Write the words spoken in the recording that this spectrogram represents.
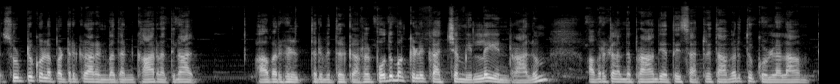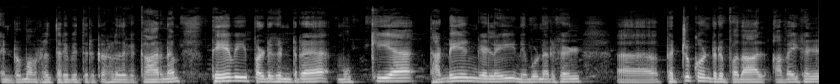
சுட்டுக் கொல்லப்பட்டிருக்கிறார் என்பதன் காரணத்தினால் அவர்கள் தெரிவித்திருக்கிறார்கள். பொதுமக்களுக்கு அச்சம் இல்லை என்றாலும் அவர்கள் அந்த பிராந்தியத்தை சற்று தவிர்த்து கொள்ளலாம் என்றும் அவர்கள் தெரிவித்திருக்கிறார்கள். அதற்கு காரணம் தேவைப்படுகின்ற முக்கிய தடயங்களை நிபுணர்கள் பெற்றுக்கொண்டிருப்பதால் அவைகள்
